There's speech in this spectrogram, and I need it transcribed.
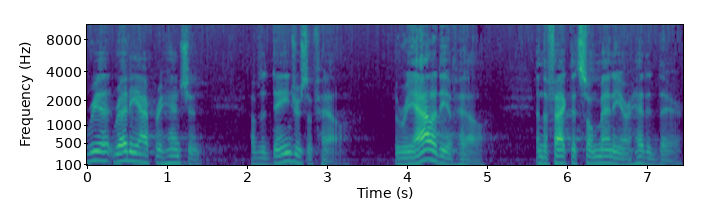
re- ready apprehension of the dangers of hell, the reality of hell, and the fact that so many are headed there.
